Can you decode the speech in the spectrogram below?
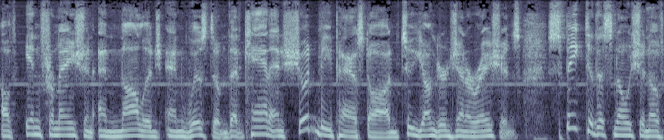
of information and knowledge and wisdom that can and should be passed on to younger generations. Speak to this notion of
